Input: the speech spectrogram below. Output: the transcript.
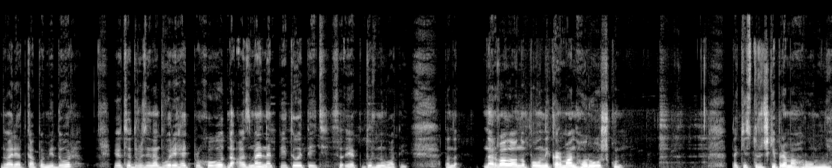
два рядка помідор. І оце, друзі, на дворі геть прохолодно, а з мене піт летить, як дурнуватий. Та нарвала воно повний карман горошку. Такі стручки прямо огромні.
